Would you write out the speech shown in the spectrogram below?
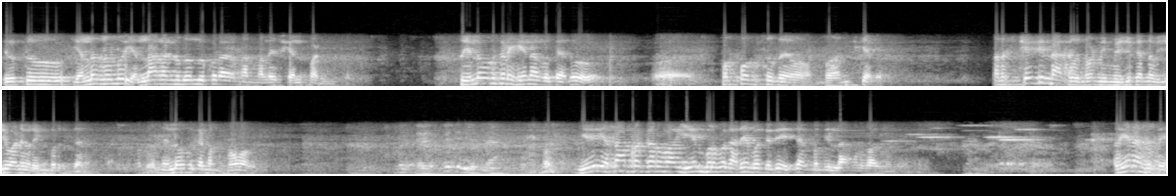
ಇವತ್ತು ಎಲ್ಲದರಲ್ಲೂ ಎಲ್ಲ ರಂಗದಲ್ಲೂ ಕೂಡ ನಾನು ಮಲೇಶ್ ಹೆಲ್ಪ್ ಮಾಡಿದ್ದೀನಿ ಸರ್ ಸೊ ಎಲ್ಲೋ ಒಂದು ಕಡೆ ಏನಾಗುತ್ತೆ ಅದು ಪರ್ಫಾರ್ಮೆನ್ಸ್ ಒಂದು ಅನಿಸಿಕೆ ಆಗುತ್ತೆ. ನನಗೆ ಸ್ಟೇಟಿಂದ ಹಾಕೋದು ನೋಡಿ ನಿಮ್ಮ ಮ್ಯೂಸಿಕನ್ನು ವಿಜಯವಾಣಿ ಅವ್ರು ಹೆಂಗೆ ಬರ್ತಿದ್ದಾರೆ ಅಂತ. ಅದು ಎಲ್ಲೋ ಒಂದು ಕಡೆ ನಮ್ಗೆ ನೋವಾಗುತ್ತೆ ಏ, ಯಥಾ ಪ್ರಕಾರವಾಗಿ ಏನು ಬರ್ಬೇಕು ಅದೇ ಬಂದಿದೆ, ಹೆಚ್ಚಾಗಿ ಬಂದಿಲ್ಲ ಮುಳುಬಾಗ್ಲು ಅದೇನಾಗುತ್ತೆ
